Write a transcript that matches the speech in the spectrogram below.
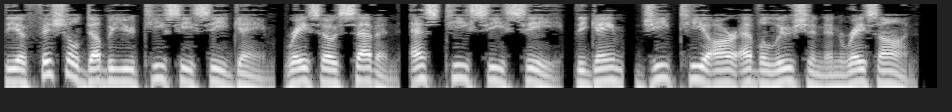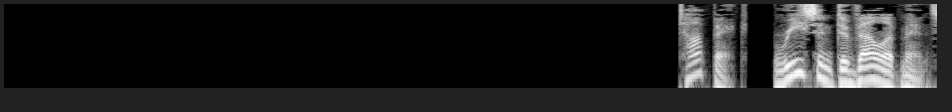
the official WTCC game, Race 07, STCC, the game, GTR Evolution and Race On. Recent developments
